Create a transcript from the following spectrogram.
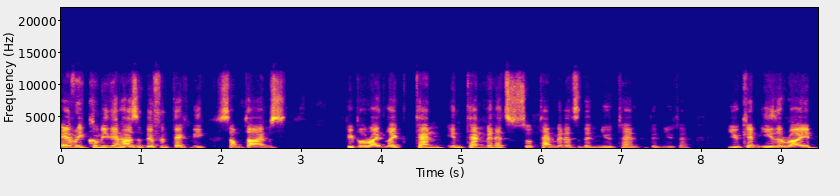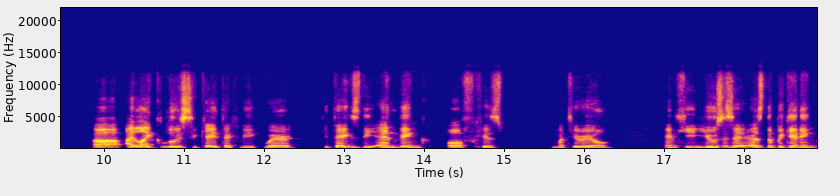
every comedian has a different technique. Sometimes people write like 10 in 10 minutes so 10 minutes then new 10 then new 10 you can either write uh, i like louis ck technique where he takes the ending of his material and he uses it as the beginning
